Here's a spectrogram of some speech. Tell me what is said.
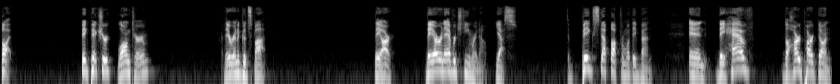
But big picture, long term, they're in a good spot. They are. They are an average team right now. Yes. It's a big step up from what they've been. And they have the hard part done.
